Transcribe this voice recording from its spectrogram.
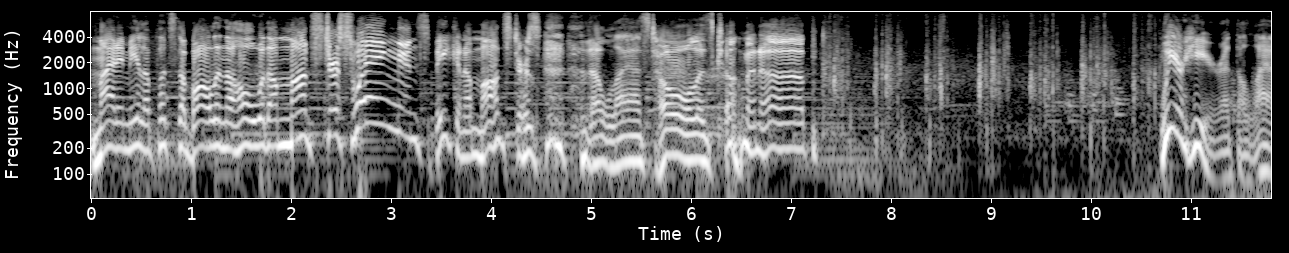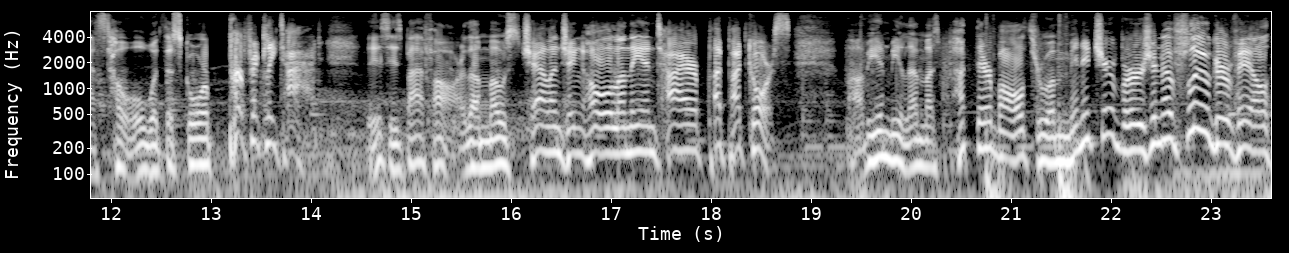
Mighty Mila puts the ball in the hole with a monster swing! And speaking of monsters, the last hole is coming up. We're here at the last hole with the score perfectly tied. This is by far the most challenging hole on the entire putt putt course. Bobby and Mila must putt their ball through a miniature version of Pflugerville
